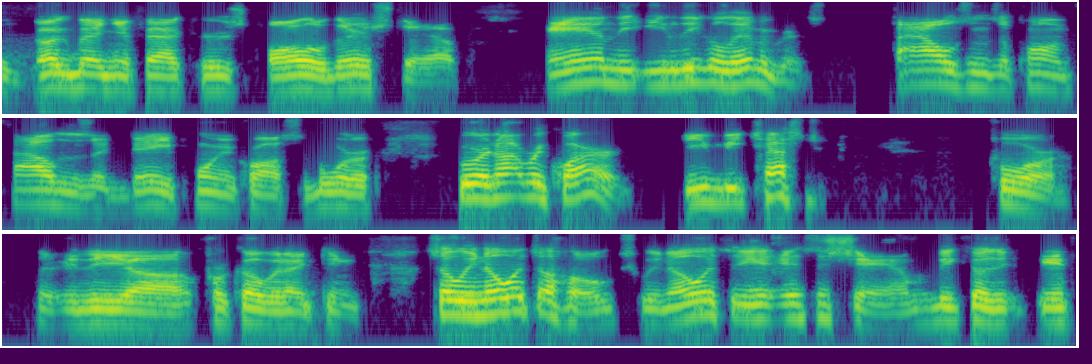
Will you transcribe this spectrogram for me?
the drug manufacturers, all of their staff, and the illegal immigrants, thousands upon thousands a day pouring across the border, who are not required to even be tested for the, the uh, for COVID nineteen. So we know it's a hoax. We know it's it's a sham because if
